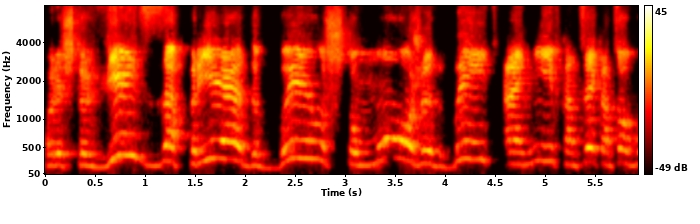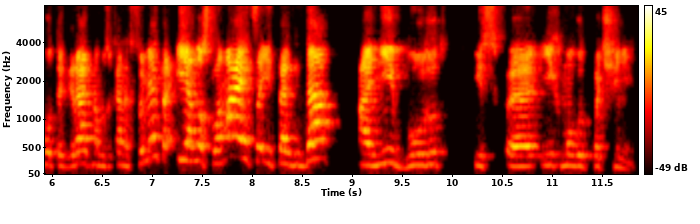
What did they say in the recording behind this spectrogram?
говорит, что весь запрет был, что может быть они в конце концов будут играть на музыкальных инструментах, и оно сломается, и тогда они будут, э, их могут починить.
